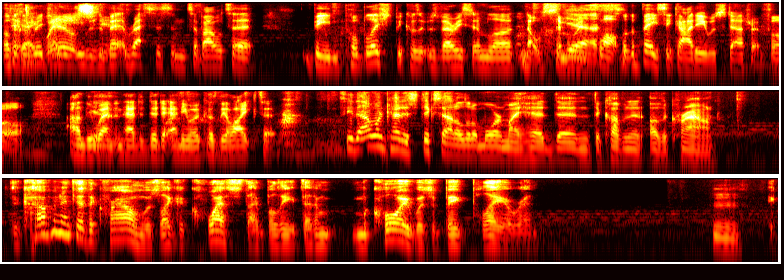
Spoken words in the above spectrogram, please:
Okay. Originally, Wales, he was a bit reticent about it being published because it was very similar, no, similar Yes. in plot, but the basic idea was Star Trek 4. And they Yeah. went ahead and did it anyway because they liked it. See, that one kind of sticks out a little more in my head than the Covenant of the Crown. the Covenant of the Crown was like a quest, I believe, that McCoy was a big player in. Hmm. It,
